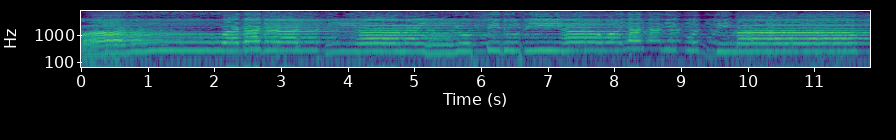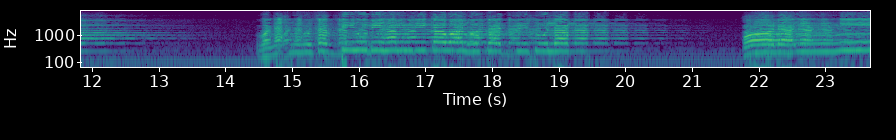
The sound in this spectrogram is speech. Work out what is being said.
قالوا وتجعل فيها من يفسد فيها ويسفك الدماء ونحن نسبح بحمدك ونقدس لك قال إني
